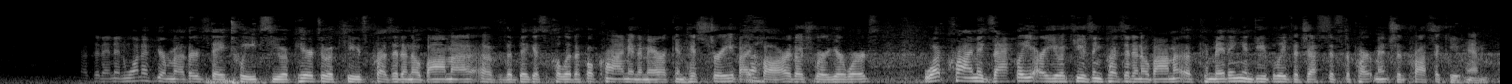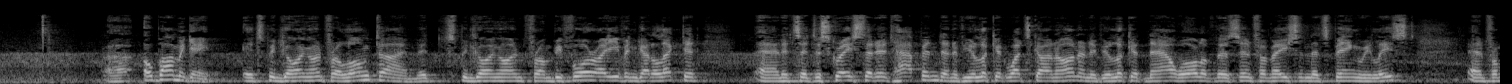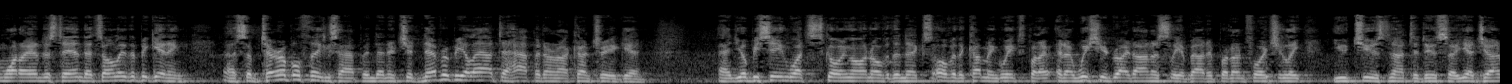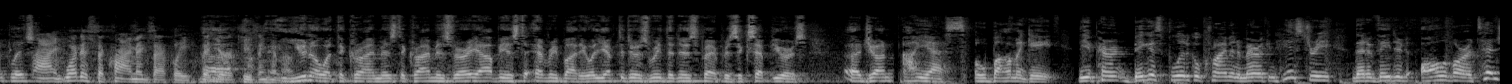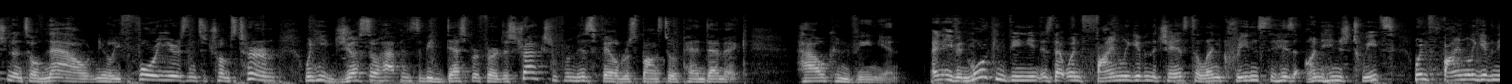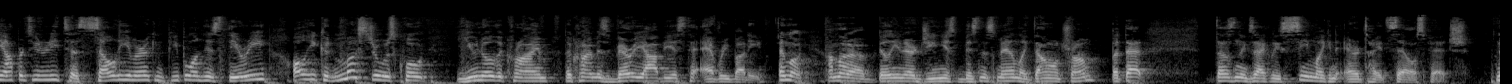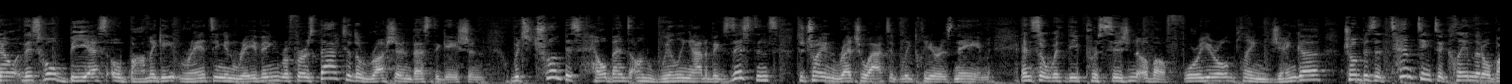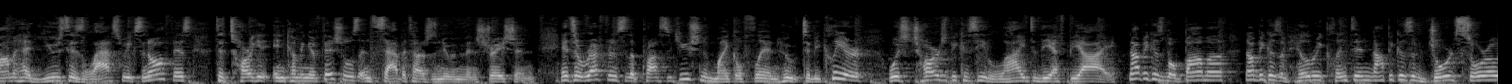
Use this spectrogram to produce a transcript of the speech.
President, in one of your Mother's Day tweets, you appear to accuse President Obama of the biggest political crime in American history by Yeah. far. Those were your words. What crime exactly are you accusing President Obama of committing, and do you believe the Justice Department should prosecute him? Uh, Obamagate. It's been going on for a long time. It's been going on from before I even got elected. And it's a disgrace that it happened. And if you look at what's gone on, and if you look at now all of this information that's being released, and from what I understand, that's only the beginning. Uh, some terrible things happened, and it should never be allowed to happen in our country again. And you'll be seeing what's going on over the next, over the coming weeks. But I, and I wish you'd write honestly about it, but unfortunately, you choose not to do so. Yeah, John, please. Crime. What is the crime exactly that you're Uh, accusing him of? You know what the crime is. The crime is very obvious to everybody. All you have to do is read the newspapers, except yours. Uh, John? Ah, yes, Obamagate, the apparent biggest political crime in American history that evaded all of our attention until now, nearly four years into Trump's term, when he just so happens to be desperate for a distraction from his failed response to a pandemic. How convenient. And even more convenient is that when finally given the chance to lend credence to his unhinged tweets, when finally given the opportunity to sell the American people on his theory, all he could muster was, quote, you know the crime. The crime is very obvious to everybody. And look, I'm not a billionaire genius businessman like Donald Trump, but that doesn't exactly seem like an airtight sales pitch. Now, this whole BS Obamagate ranting and raving refers back to the Russia investigation, which Trump is hellbent on willing out of existence to try and retroactively clear his name. And so with the precision of a four-year-old playing Jenga, Trump is attempting to claim that Obama had used his last weeks in office to target incoming officials and sabotage the new administration. It's a reference to the prosecution of Michael Flynn, who, to be clear, was charged because he lied to the FBI. Not because of Obama, not because of Hillary Clinton, not because of George Soros,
